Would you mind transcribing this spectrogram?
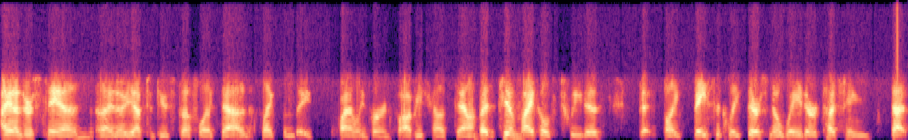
I understand, and I know you have to do stuff like that, and it's like when they finally burned Bobby's house down. But Jim Michaels tweeted that, like, basically, there's no way they're touching that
